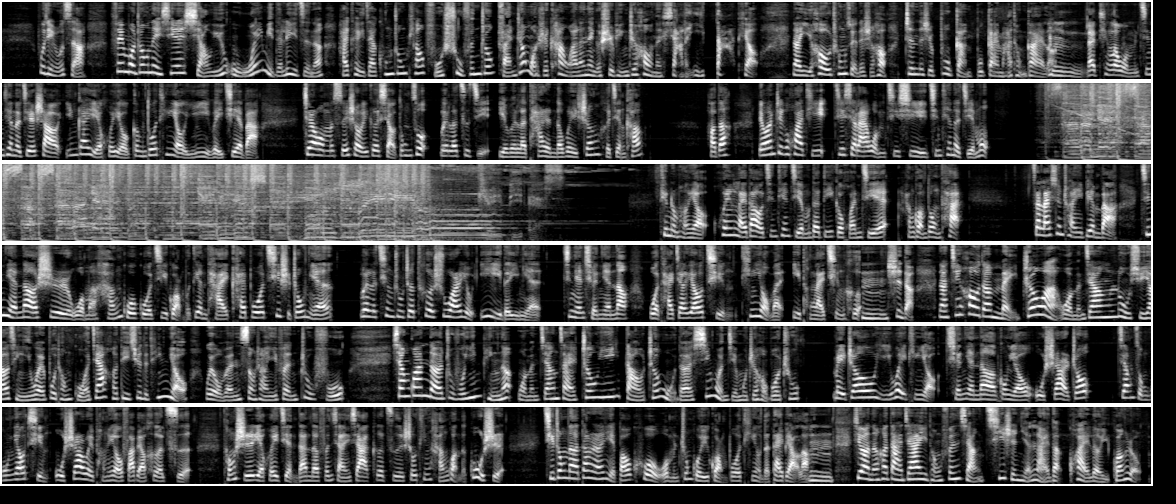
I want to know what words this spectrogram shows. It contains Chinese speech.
不仅如此啊，飞沫中那些小于五微米的粒子呢，还可以在空中漂浮数分钟。反正我是看完了那个视频之后呢，吓了一大跳。那以后冲水的时候，真的是不敢不盖马桶盖了。嗯，那听了我们今天的介绍，应该也会有更多听友引以为戒吧？就让我们随手一个小动作，为了自己，也为了他人的卫生和健康。好的，聊完这个话题，接下来我们继续今天的节目。听众朋友，欢迎来到今天节目的第一个环节——韩广动态。再来宣传一遍吧。今年呢，是我们韩国国际广播电台开播七十周年。为了庆祝这特殊而有意义的一年。今年全年呢，我台将邀请听友们一同来庆贺。嗯，是的。那今后的每周啊，我们将陆续邀请一位不同国家和地区的听友，为我们送上一份祝福。相关的祝福音频呢，我们将在周一到周五的新闻节目之后播出。每周一位听友，全年呢共有五十二周，将总共邀请五十二位朋友发表贺词，同时也会简单的分享一下各自收听韩广的故事。其中呢，当然也包括我们中国语广播听友的代表了。嗯，希望能和大家一同分享七十年来的快乐与光荣。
